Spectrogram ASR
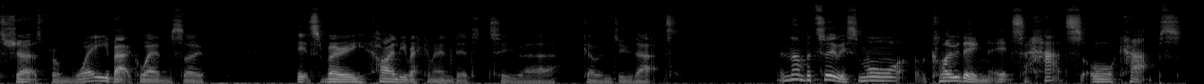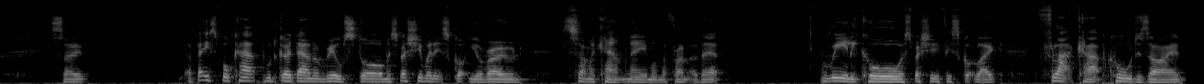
shirts from way back when. So, it's very highly recommended to uh, go and do that. And number two, it's more clothing. It's hats or caps. So a baseball cap would go down a real storm, especially when it's got your own summer camp name on the front of it. Really cool, especially if it's got like flat cap, cool design.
